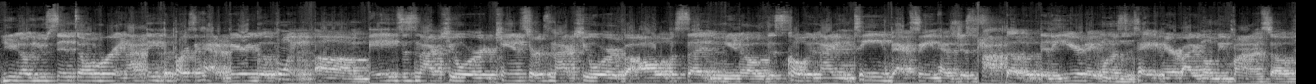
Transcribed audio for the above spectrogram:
you know you sent over, and I think the person had a very good point. Um, AIDS is not cured, cancer is not cured, but all of a sudden, you know, this COVID nineteen vaccine has just popped up within a year. They want us to take it, and everybody's gonna be fine. So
